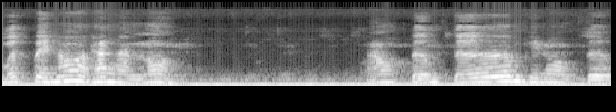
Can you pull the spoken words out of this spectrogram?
มืดไปนอทางนั้นนอเอาเติมเติมพี่น้องเติม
